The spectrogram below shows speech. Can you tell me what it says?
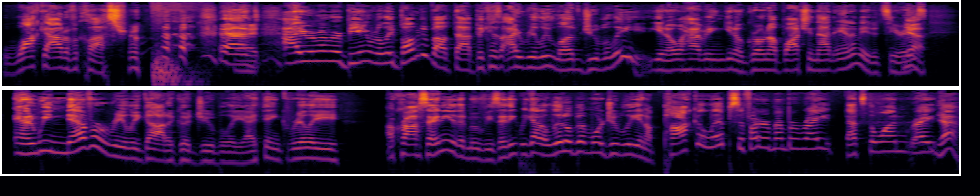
walk out of a classroom. and Right. I remember being really bummed about that because I really love Jubilee. You know, having you know grown up watching that animated series. Yeah. And we never really got a good Jubilee. I think really across any of the movies. I think we got a little bit more Jubilee in Apocalypse, if I remember right. That's the one, right? Yeah.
